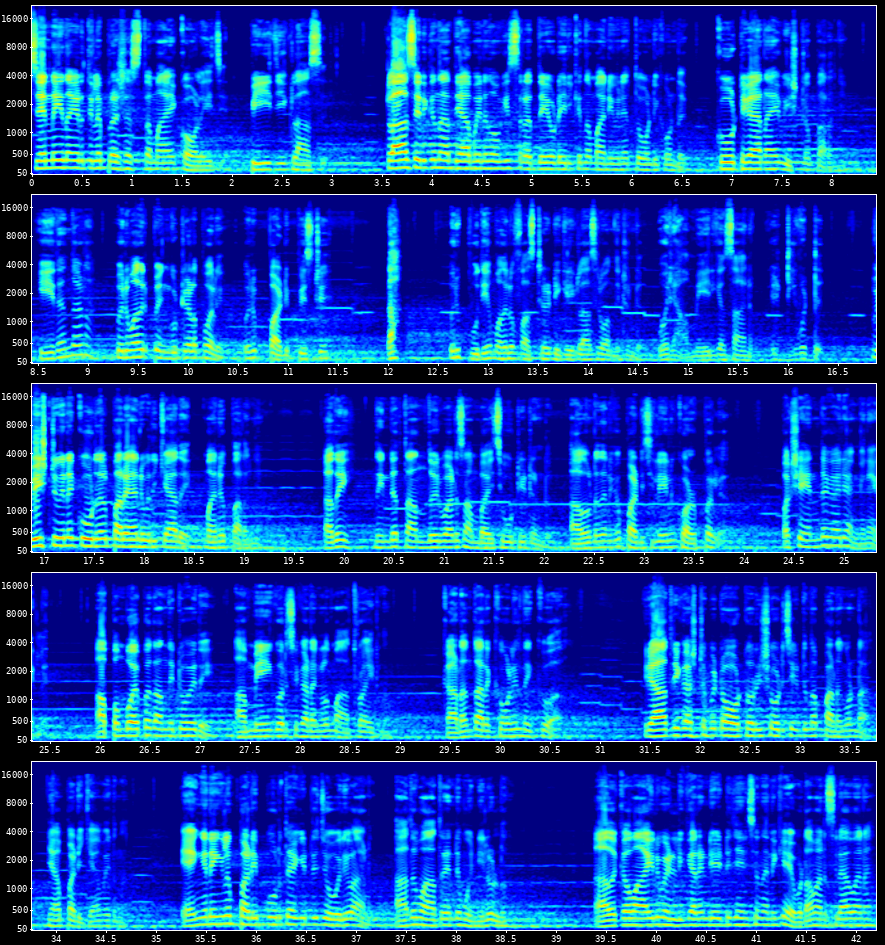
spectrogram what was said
ചെന്നൈ നഗരത്തിലെ പ്രശസ്തമായ college P G class. Class എടുക്കുന്ന അധ്യാപകനെ നോക്കി ശ്രദ്ധയോടെ ഇരിക്കുന്ന മനുവിനെ തോണ്ടിക്കൊണ്ട് കൂട്ടുകാരനായ വിഷ്ണു പറഞ്ഞു ഇതെന്താടാ? ഒരുമാതിരി പെൺകുട്ടികളെ പോലെ ഒരു പഠിപ്പിസ്റ്റ്. ഡാ ഒരു പുതിയ മുതൽ ഫസ്റ്റ് ഡിഗ്രി ക്ലാസ്സിൽ വന്നിട്ടുണ്ട്. ഒരു അമേരിക്കൻ സാധനം എട്ടിവിട്ട് വിഷ്ണുവിനെ കൂടുതൽ പറയാൻ അനുവദിക്കാതെ മനു പറഞ്ഞു അതെ നിന്റെ തന്ത ഒരുപാട് സമ്പാദിച്ചു കൂട്ടിയിട്ടുണ്ട്. അതുകൊണ്ട് നിനക്ക് പഠിച്ചില്ലെങ്കിലും കുഴപ്പമില്ല. പക്ഷെ എന്റെ കാര്യം അങ്ങനെയല്ല? അപ്പം പോയപ്പോൾ തന്നിട്ട് പോയതേ അമ്മയും കുറച്ച് കടങ്ങളും മാത്രമായിരുന്നു. കടം തലക്കോളിൽ നിൽക്കുക. രാത്രി കഷ്ടപ്പെട്ട് ഓട്ടോറിക്ഷ ഓടിച്ച് കിട്ടുന്ന പണം കൊണ്ടാ ഞാൻ പഠിക്കാൻ വരുന്നത്. എങ്ങനെയെങ്കിലും പഠി പൂർത്തിയാക്കിയിട്ട് ജോലി വേണം. അത് മാത്രമേ എന്റെ മുന്നിലുള്ളൂ. അതൊക്കെ വായിൽ വെള്ളിക്കരണ്ടിയായിട്ട് ജനിച്ച നിനക്ക് എവിടെ മനസ്സിലാവാനാ?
